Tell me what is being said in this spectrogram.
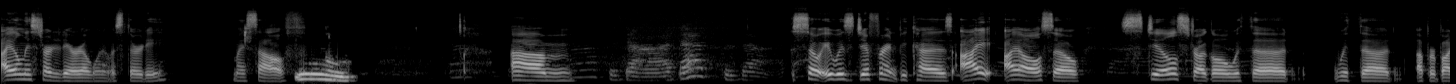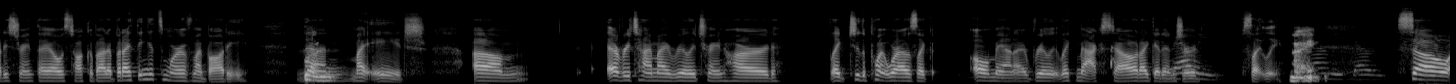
I only started aerial when I was thirty myself. Um, so it was different because I I also still struggle with the with the upper body strength. I always talk about it, but I think it's more of my body than right. my age um, every time I really train hard, like to the point where I was like, oh man, I really like maxed out, I get injured belly. slightly. Right. So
